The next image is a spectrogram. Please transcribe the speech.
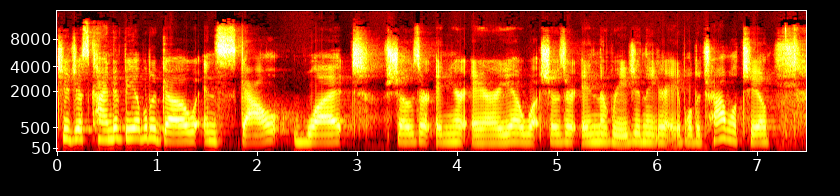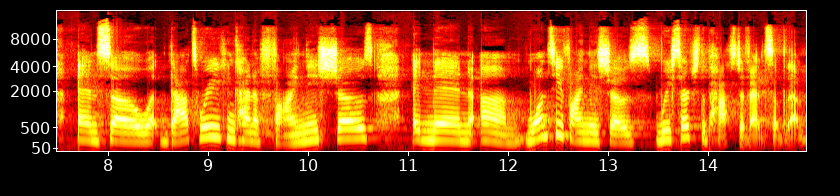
to just kind of be able to go and scout what shows are in your area, what shows are in the region that you're able to travel to. And so that's where you can kind of find these shows. And then um, once you find these shows, research the past events of them.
